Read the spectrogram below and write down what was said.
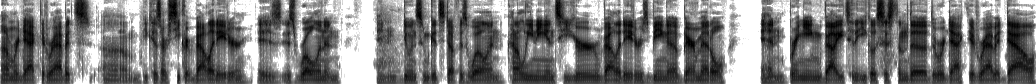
um, redacted rabbits um, because our secret validator is is rolling and and doing some good stuff as well, and kind of leaning into your validators being a bare metal and bringing value to the ecosystem. The the redacted rabbit DAO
